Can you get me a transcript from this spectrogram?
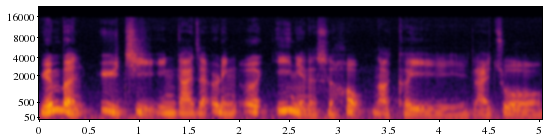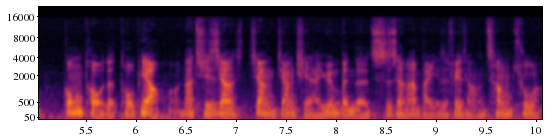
原本预计应该在二零二一年的时候，那可以来做公投的投票。那其实这样这样讲起来，原本的时程安排也是非常的仓促啊。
